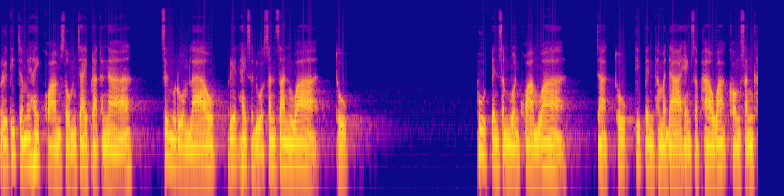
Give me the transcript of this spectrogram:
หรือที่จะไม่ให้ความสมใจปรารถนา ซึ่งรวมแล้วเรียกให้สะดวกสั้นๆว่า ทุกข์ พูดเป็นสำนวนความว่า จากทุกข์ที่เป็นธรรมดาแห่งสภาวะของสังข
